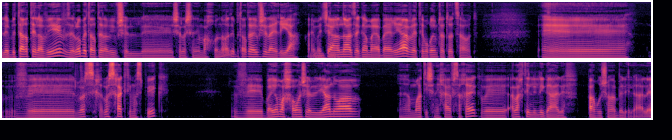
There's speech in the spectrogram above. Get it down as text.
לביתר תל אביב, זה לא ביתר תל אביב של, אה, של השנים האחרונות, זה ביתר תל אביב של העירייה. האמת מהמם. שהעונה זה גם היה בעירייה, ואתם רואים את התוצאות. אה, ולא שיח, לא שיחקתי מספיק, וביום האחרון של ינואר אמרתי שאני חייב לשחק, והלכתי לליגה א', פעם ראשונה בליגה א'.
